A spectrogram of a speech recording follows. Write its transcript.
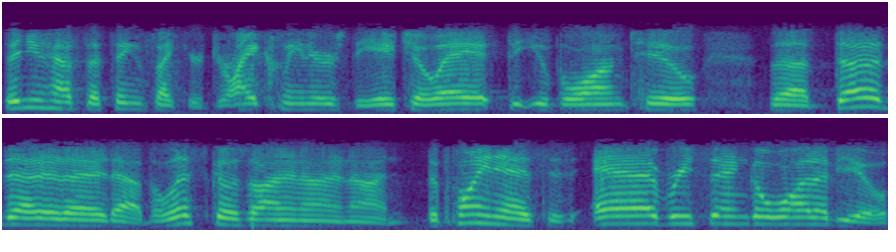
Then you have the things like your dry cleaners, the HOA that you belong to, the da da da da da. The list goes on and on and on. The point is, is every single one of you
